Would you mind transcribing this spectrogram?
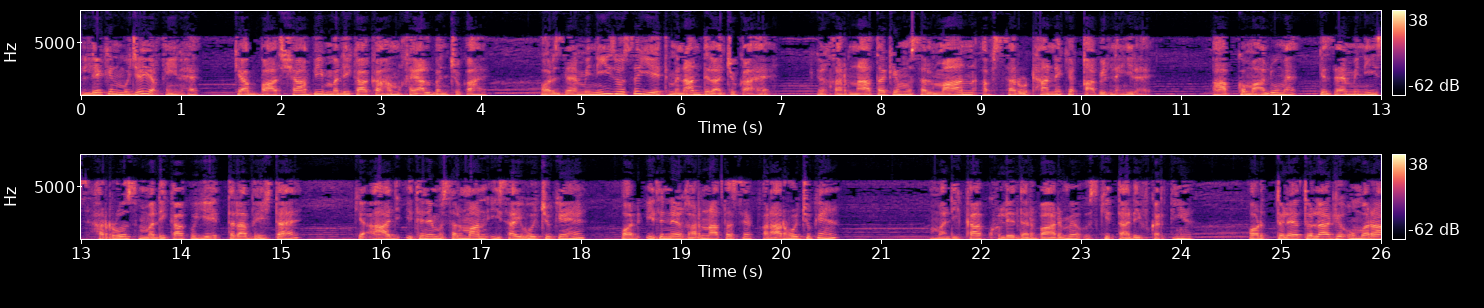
لیکن مجھے یقین ہے کہ اب بادشاہ بھی ملکہ کا ہم خیال بن چکا ہے اور زیمنیز اسے یہ اطمینان دلا چکا ہے کہ غرناتا کے مسلمان اب سر اٹھانے کے قابل نہیں رہے۔ آپ کو معلوم ہے کہ زیمنیز ہر روز ملکہ کو یہ اطلاع بھیجتا ہے کہ آج اتنے مسلمان عیسائی ہو چکے ہیں اور اتنے غرناتا سے فرار ہو چکے ہیں۔ ملکہ کھلے دربار میں اس کی تعریف کرتی ہیں اور تلے تلا کے عمرہ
